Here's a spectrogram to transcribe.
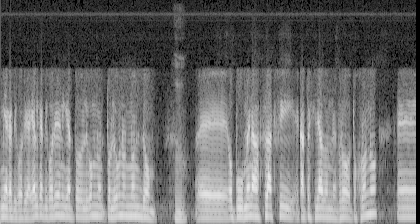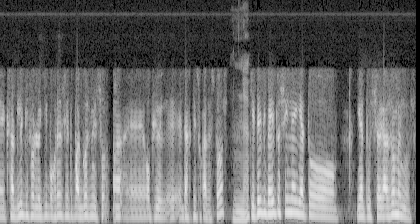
μία κατηγορία. Η άλλη κατηγορία είναι για το λεγόμενο, το λεγόμενο non-dom, mm. ε, όπου με ένα flat fee 100.000 ευρώ το χρόνο ε, εξαντλεί τη φορολογική υποχρέωση για το παγκόσμιο εισόδημα ε, όποιου ε, ενταχθεί στο καθεστώς. Ναι. Και η τρίτη περίπτωση είναι για, το, για τους εργαζόμενους.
